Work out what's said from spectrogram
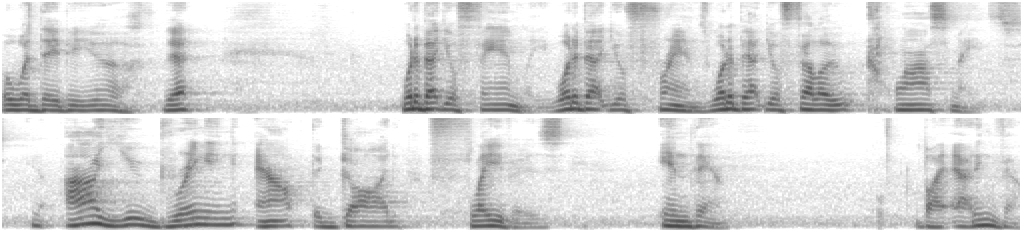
or would they be, ugh, that what about your family? What about your friends? What about your fellow classmates? You know, are you bringing out the God flavors in them by adding value,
